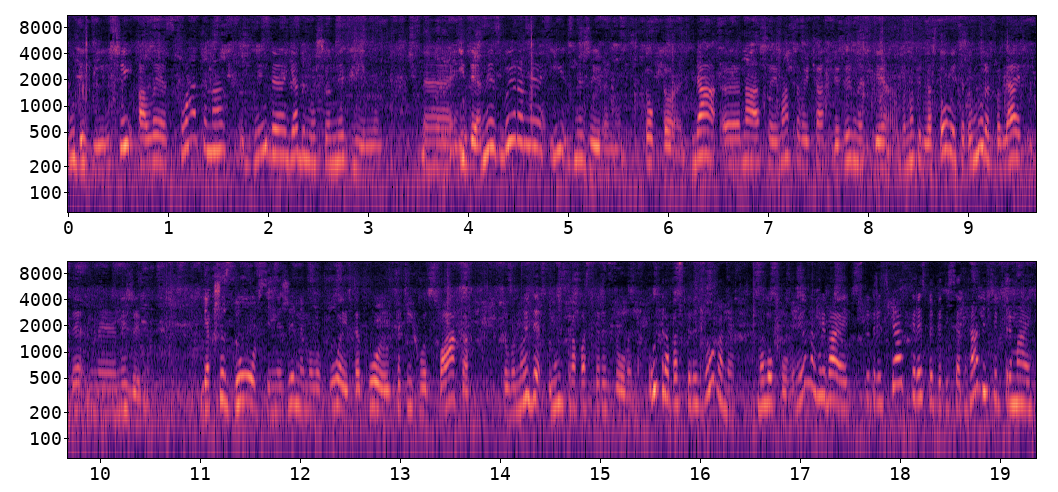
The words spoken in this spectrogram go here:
буде більший, але склад у нас буде, я думаю, що незмінним. Іде не збиране і знежирене. Тобто для нашої масової частки жирності воно підлаштовується, тому розбавляють це не, не жирне. Якщо зовсім не жирне молоко і такої- в таких от паках, то воно йде ультрапастеризоване. Ультрапастеризоване молоко вони нагрівають 135-150 градусів, тримають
